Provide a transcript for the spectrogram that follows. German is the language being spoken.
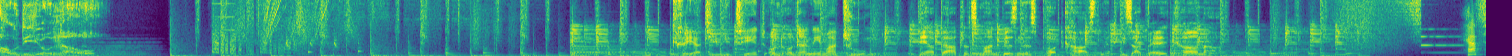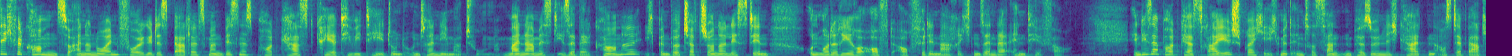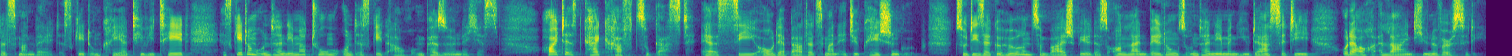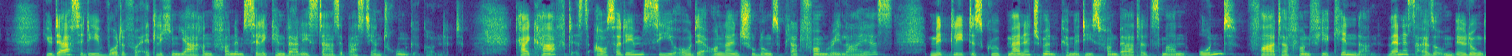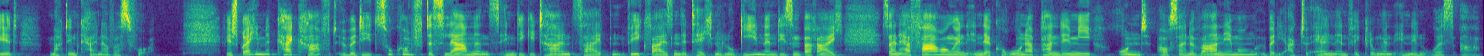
Audio Now. Kreativität und Unternehmertum. Der Bertelsmann Business Podcast mit Isabel Körner. Herzlich willkommen zu einer neuen Folge des Bertelsmann Business Podcast Kreativität und Unternehmertum. Mein Name ist Isabel Körner, ich bin Wirtschaftsjournalistin und moderiere oft auch für den Nachrichtensender NTV. In dieser Podcast-Reihe spreche ich mit interessanten Persönlichkeiten aus der Bertelsmann-Welt. Es geht um Kreativität, es geht um Unternehmertum und es geht auch um Persönliches. Heute ist Kai Kraft zu Gast. Er ist CEO der Bertelsmann Education Group. Zu dieser gehören zum Beispiel das Online-Bildungsunternehmen Udacity oder auch Aligned University. Udacity wurde vor etlichen Jahren von dem Silicon Valley-Star Sebastian Thun gegründet. Kai Kraft ist außerdem CEO der Online-Schulungsplattform Relias, Mitglied des Group Management Committees von Bertelsmann und Vater von vier Kindern. Wenn es also um Bildung geht, macht ihm keiner was vor. Wir sprechen mit Kai Kraft über die Zukunft des Lernens in digitalen Zeiten, wegweisende Technologien in diesem Bereich, seine Erfahrungen in der Corona-Pandemie und auch seine Wahrnehmung über die aktuellen Entwicklungen in den USA.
